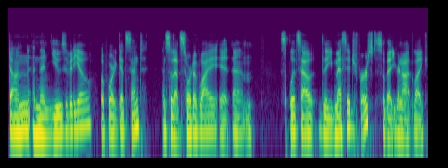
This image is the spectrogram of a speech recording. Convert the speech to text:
done and then use video before it gets sent and so that's sort of why it um, splits out the message first so that you're not like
